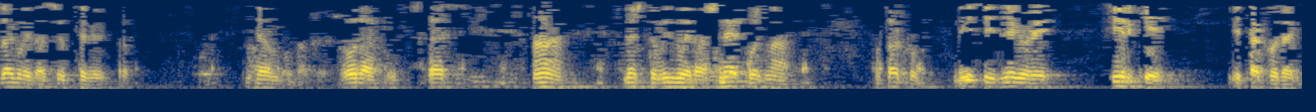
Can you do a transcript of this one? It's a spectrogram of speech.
Zagleda se od tebe. Jel, odakle, šta si? A, nešto mi izgledaš nepoznat. O tako, nisi iz njegove firke i tako dalje.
